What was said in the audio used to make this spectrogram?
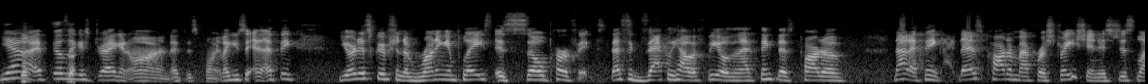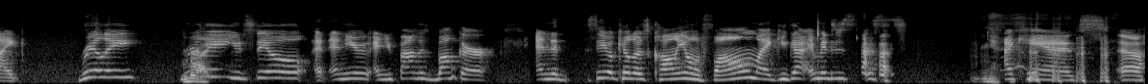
Yeah, it feels like it's dragging on at this point. Like you said, I think your description of running in place is so perfect. That's exactly how it feels, and I think that's part of. Not I think that's part of my frustration. It's just like, really, really, Right. you still and, and you and you found this bunker, and the serial killer's calling you on the phone. Like you got. I mean, it's, it's I can't. Ugh,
